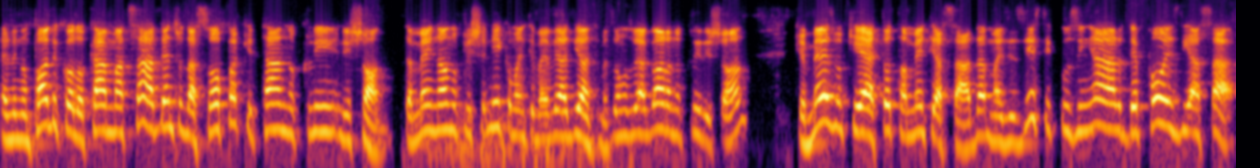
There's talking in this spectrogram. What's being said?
Ele não pode colocar matzá dentro da sopa que está no rishon. Também não no kli sheni, como a gente vai ver adiante. Mas vamos ver agora no rishon, que mesmo que é totalmente assada, mas existe cozinhar depois de assar.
